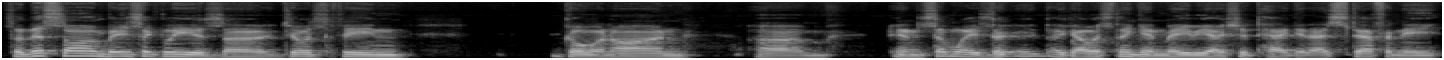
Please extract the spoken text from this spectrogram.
So this song basically is uh, josephine going on um, in some ways, like I was thinking, maybe I should tag it as Stephanie,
